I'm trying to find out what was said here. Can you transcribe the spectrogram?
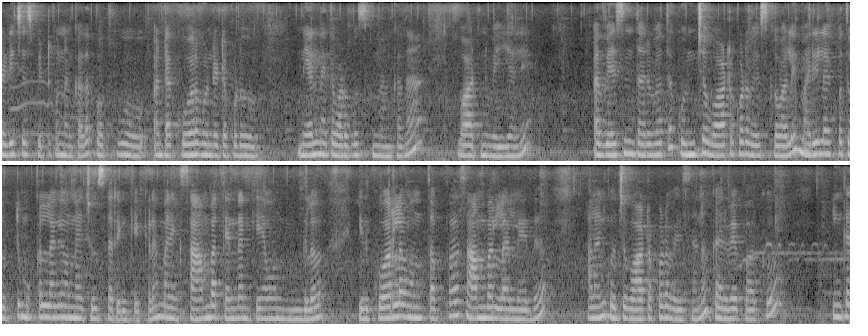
రెడీ చేసి పెట్టుకున్నాం కదా పప్పు అంటే ఆ కూర వండేటప్పుడు నీళ్ళని అయితే వడపోసుకున్నాం కదా వాటిని వేయాలి. అవి వేసిన తర్వాత కొంచెం వాటర్ కూడా వేసుకోవాలి. మరీ లేకపోతే ఒట్టి ముక్కల్లాగే ఉన్నాయి చూసారు ఇంక ఇక్కడ. మరి ఇంక సాంబార్ తినడానికి ఏముంది ఇందులో? ఇది కూరలో ఉంది తప్ప సాంబార్లా లేదు. అలానే కొంచెం వాటర్ కూడా వేసాను. కరివేపాకు ఇంకా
